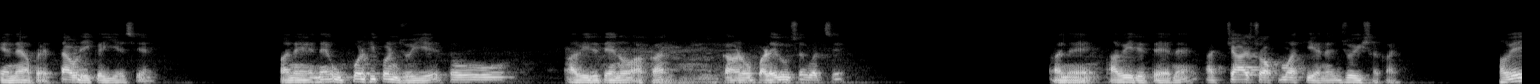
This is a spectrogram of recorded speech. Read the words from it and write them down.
એને આપણે તાવડી કહીએ છીએ. અને એને ઉપરથી પણ જોઈએ તો આવી રીતે એનો આકાર કાણું પાડેલું છે વચ્ચે. અને આવી રીતે એને આ ચાર ચોકમાંથી એને જોઈ શકાય. હવે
